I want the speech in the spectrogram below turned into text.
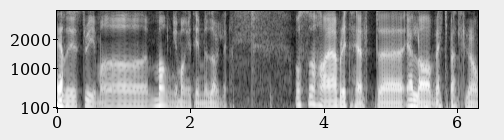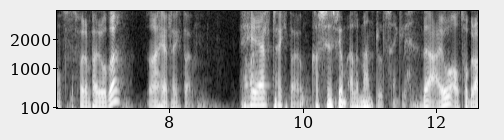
Ja. De streama mange, mange timer daglig. Og så har jeg blitt helt Jeg la vekk Battlegrounds for en periode. Nei, helt hekta. Helt hekta igjen. Hva syns vi om Elementals, egentlig? Det er jo altfor bra.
